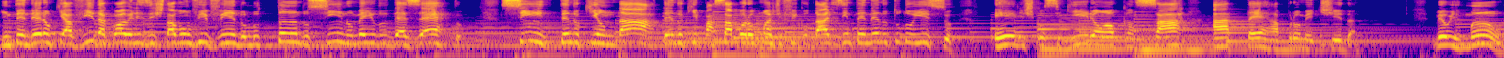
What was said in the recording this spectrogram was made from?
entenderam que a vida a qual eles estavam vivendo, lutando sim no meio do deserto, sim, tendo que andar, tendo que passar por algumas dificuldades, entendendo tudo isso, eles conseguiram alcançar a terra prometida. Meu irmão,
